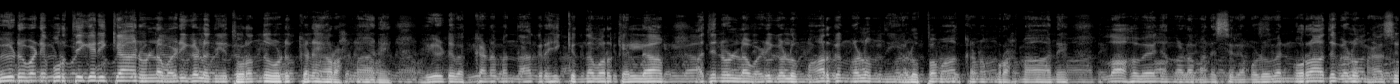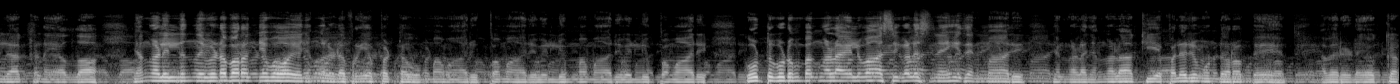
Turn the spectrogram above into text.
വീട് പണി പൂർത്തീകരിക്കാനുള്ള വഴികൾ നീ തുറന്നു കൊടുക്കണേ റഹ്മാനെ. വീട് വെക്കണമെന്ന് ആഗ്രഹിക്കുന്നവർക്കെല്ലാം അതിനുള്ള വഴികളും മാർഗങ്ങളും നീ എളുപ്പമാക്കണം റഹ്മാനെ. അള്ളാഹുവെ ഞങ്ങളുടെ മനസ്സിലെ മുഴുവൻ മുറാദുകളും ഹാസിലാക്കണേ അല്ലാ. ഞങ്ങളിൽ നിന്ന് വിട പറഞ്ഞു പോയ ഞങ്ങളുടെ പ്രിയപ്പെട്ട ഉമ്മമാര് ഉപ്പമാര് വല്യുമ്മമാര് വല്യുപ്പമാര് കൂട്ടുകുടുംബങ്ങൾ അയൽവാസികൾ സ്നേഹിതന്മാര് ഞങ്ങളെ ഞങ്ങളാക്കിയ പലരുമുണ്ട് റബ്ബേ. അവരുടെയൊക്കെ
